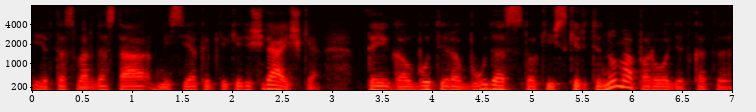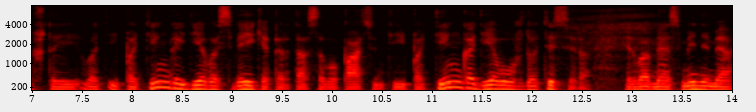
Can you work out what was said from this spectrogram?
Ir tas vardas tą misiją kaip tik ir išreiškia. Tai galbūt yra būdas tokį išskirtinumą parodyti, kad štai vat, ypatingai Dievas veikia per tą savo pasiuntį, ypatinga Dievo užduotis yra. Ir va mes minime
